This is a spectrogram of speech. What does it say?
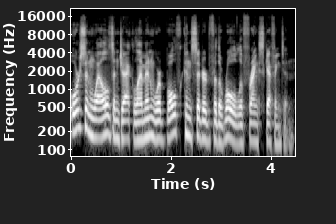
Orson Welles and Jack Lemmon were both considered for the role of Frank Skeffington.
